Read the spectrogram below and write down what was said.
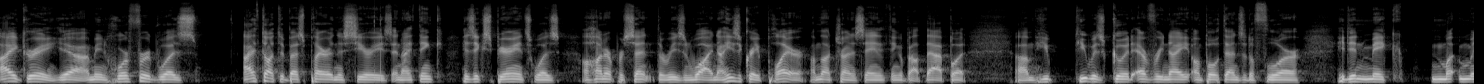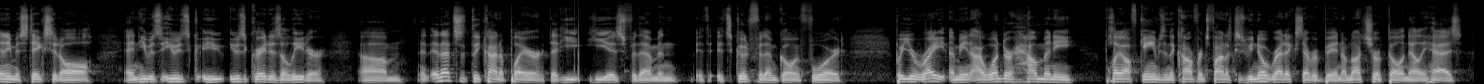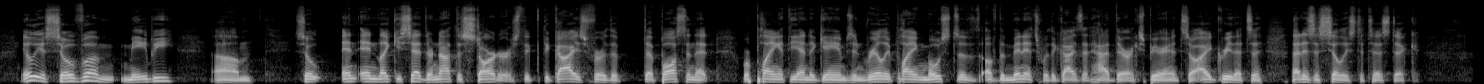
I agree. Yeah, I mean Horford was I thought the best player in this series, and I think his experience was 100% the reason why. Now he's a great player. I'm not trying to say anything about that, but um, he he was good every night on both ends of the floor. He didn't make many mistakes at all, and he was he was he, he was great as a leader. Um, and, and, that's the kind of player that he he is for them, and it, it's good for them going forward. But you're right. I mean, I wonder how many playoff games in the conference finals because we know Redick's never been. I'm not sure if Belinelli has. Ilyasova, maybe. Um, so and and like you said, they're not the starters. The the guys for the that Boston that were playing at the end of games and really playing most of, of the minutes were the guys that had their experience. So I agree that's a that is a silly statistic.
